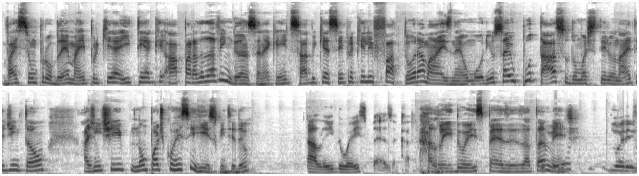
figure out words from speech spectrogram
vai ser um problema aí, porque aí tem a, a, parada da vingança, né? Que a gente sabe que é sempre aquele fator a mais, né? O Mourinho saiu putaço do Manchester United, então a gente não pode correr esse risco, entendeu? A lei do ex pesa, cara. A lei do ex pesa, exatamente jogadores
